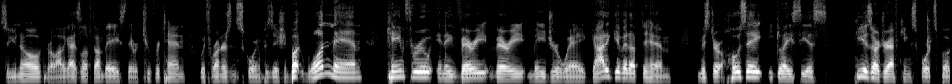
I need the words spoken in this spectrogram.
So you know there are a lot of guys left on base. They were two for 10 with runners in scoring position. But one man came through in a very, very major way. Got to give it up to him, Mr. Jose Iglesias. He is our DraftKings Sportsbook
